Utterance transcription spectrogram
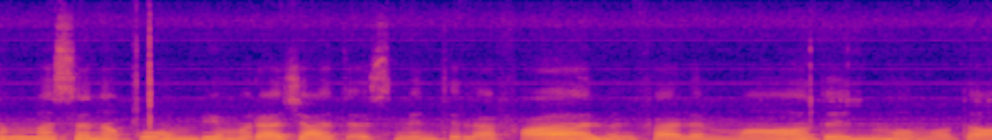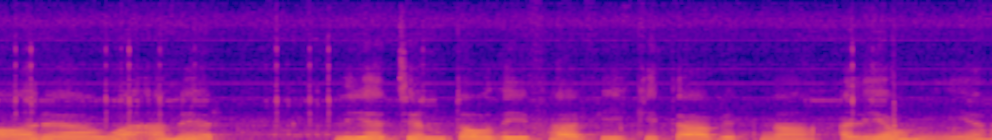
ثم سنقوم بمراجعة أزمنة الأفعال من فعل ماض ومضارع وأمر ليتم توظيفها في كتابتنا اليومية.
